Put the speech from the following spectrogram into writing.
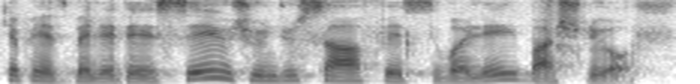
Kepez Belediyesi 3. Sahaf Festivali başlıyor.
